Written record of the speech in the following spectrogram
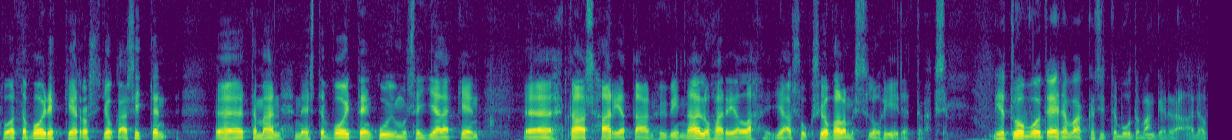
tuota voidekerros, joka sitten tämän nestevoiteen kuivumisen jälkeen taas harjataan hyvin nailoharjalla ja suksi on valmis silloin hiidettäväksi. Ja tuo voi tehdä vaikka sitten muutaman kerran aina.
